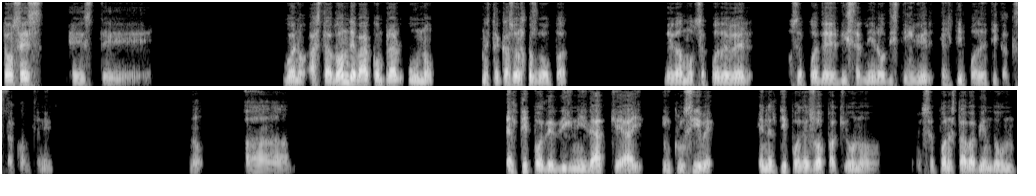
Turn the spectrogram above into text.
Entonces, este, bueno, ¿hasta dónde va a comprar uno? En este caso la ropa, digamos, se puede ver o se puede discernir o distinguir el tipo de ética que está contenido. ¿No? Ah, el tipo de dignidad que hay, inclusive en el tipo de ropa que uno se pone. Estaba viendo un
